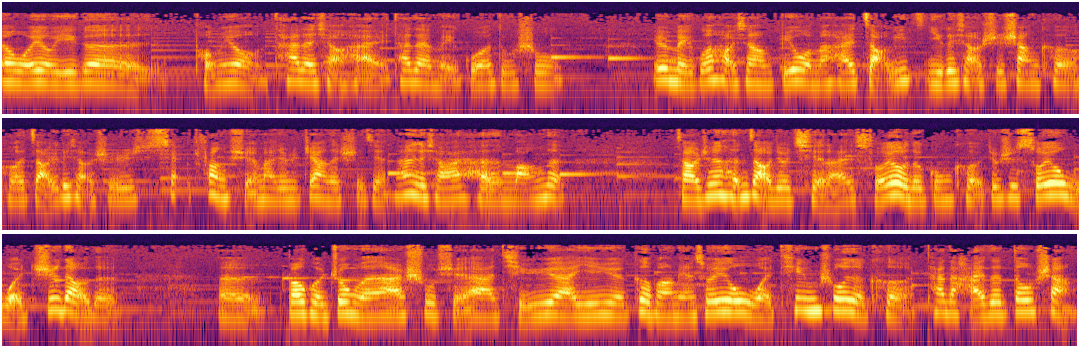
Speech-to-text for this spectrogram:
那我有一个朋友，他的小孩他在美国读书，因为美国好像比我们还早一一个小时上课和早一个小时下放学嘛，就是这样的时间。他那个小孩很忙的，早晨很早就起来，所有的功课就是所有我知道的，呃，包括中文啊、数学啊、体育啊、音乐各方面，所有我听说的课，他的孩子都上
